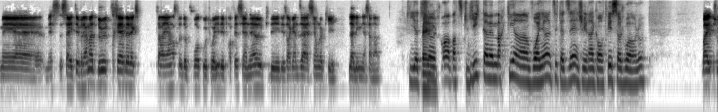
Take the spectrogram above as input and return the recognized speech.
Mais, euh, mais ça a été vraiment deux très belles expériences de pouvoir côtoyer des professionnels puis des, organisations là, qui est la Ligue nationale. Puis y a-t-il ben un joueur en particulier qui t'avait marqué en voyant, tu te disais, j'ai rencontré ce joueur-là? Ben, je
